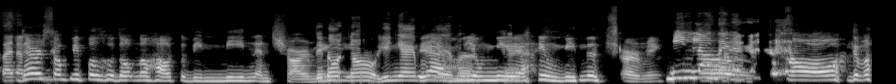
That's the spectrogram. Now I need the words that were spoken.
parang, there are some people who don't know how to be mean and charming. they don't know. Yun nga yung Yeah, problema. yung mean, Yeah. yung mean and charming. mean lang Oh. talaga. Oo, di ba?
